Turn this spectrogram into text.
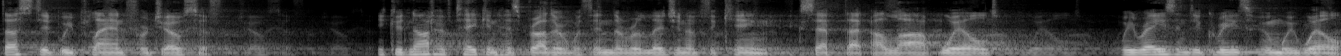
Thus did we plan for Joseph. He could not have taken his brother within the religion of the king except that Allah willed. We raise in degrees whom we will,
